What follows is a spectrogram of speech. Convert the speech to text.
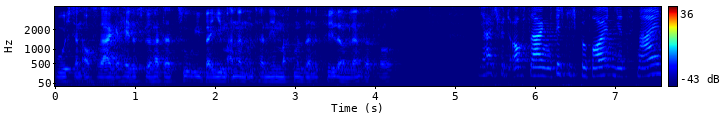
wo ich dann auch sage, hey, das gehört dazu, wie bei jedem anderen Unternehmen macht man seine Fehler und lernt daraus. Ja, ich würde auch sagen, richtig bereuen jetzt nein,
